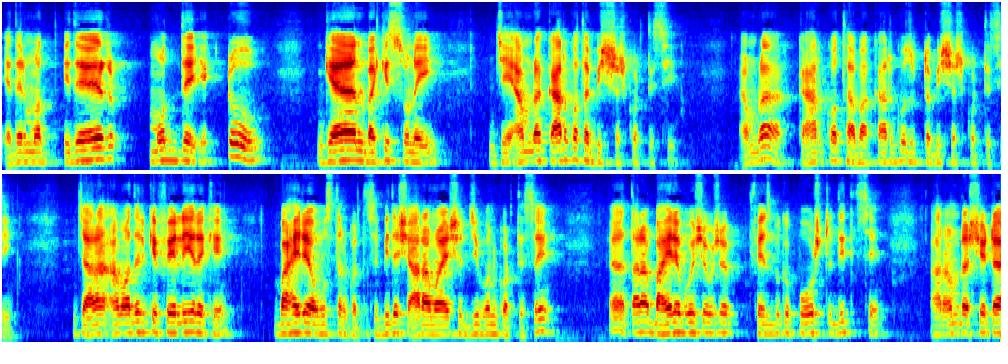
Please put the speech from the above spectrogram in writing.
এদের এদের মধ্যে একটু জ্ঞান বা কিছু নেই যে আমরা কার কথা বিশ্বাস করতেছি। আমরা কার কথা বা কার গুজবটা বিশ্বাস করতেছি। যারা আমাদেরকে ফেলিয়ে রেখে বাইরে অবস্থান করতেছে, বিদেশে আরাম আয়েসের জীবন করতেছে হ্যাঁ তারা বাইরে বসে বসে ফেসবুকে পোস্ট দিতেছে। আর আমরা সেটা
